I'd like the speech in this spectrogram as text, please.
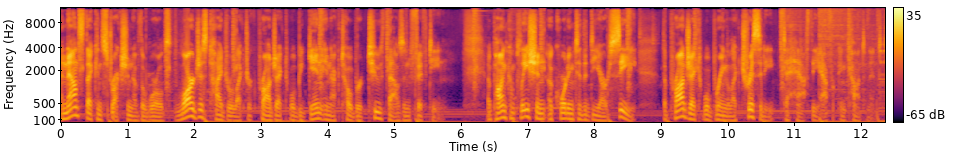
announced that construction of the world's largest hydroelectric project will begin in October 2015. Upon completion, according to the DRC, the project will bring electricity to half the African continent.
